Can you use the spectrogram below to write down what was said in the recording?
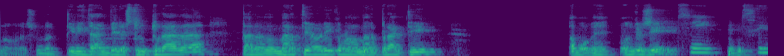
no, és una activitat ben estructurada, tant en el marc teòric com en el marc pràctic. Està molt bé, oi que sí? Sí. Sí.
